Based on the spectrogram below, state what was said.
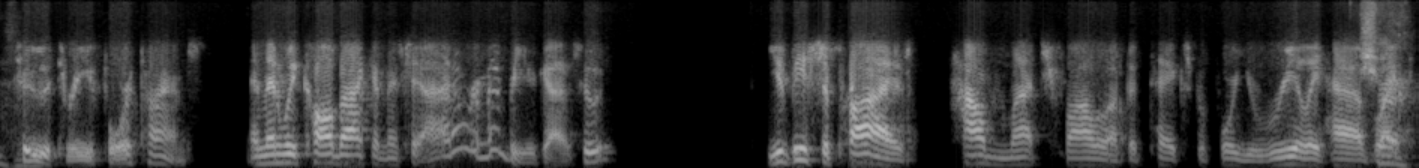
mm-hmm. two, three, four times. And then we call back and they say, I don't remember you guys. Who you'd be surprised how much follow-up it takes before you really have sure. like,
